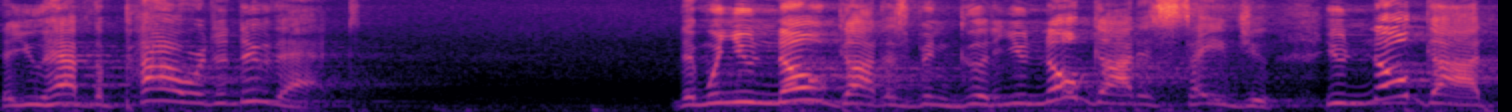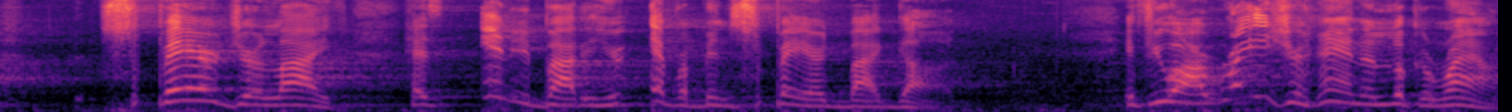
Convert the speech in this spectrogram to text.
that you have the power to do that. That when you know God has been good and you know God has saved you, you know God spared your life. Has anybody here ever been spared by God? If you are, raise your hand and look around.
